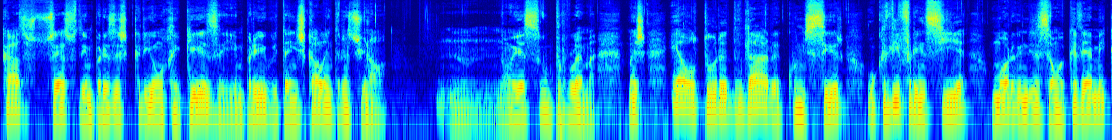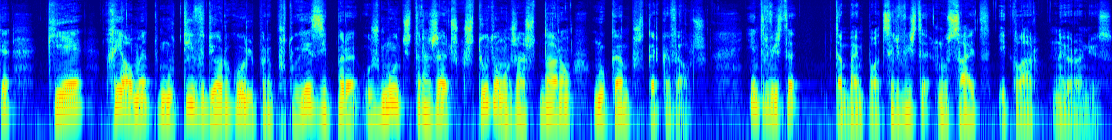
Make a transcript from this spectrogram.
casos de sucesso de empresas que criam riqueza e emprego e têm escala internacional. Não é esse o problema, mas é a altura de dar a conhecer o que diferencia uma organização académica que é realmente motivo de orgulho para portugueses e para os muitos estrangeiros que estudam ou já estudaram no campus de Carcavelos. A entrevista também pode ser vista no site e, claro, na Euronews.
